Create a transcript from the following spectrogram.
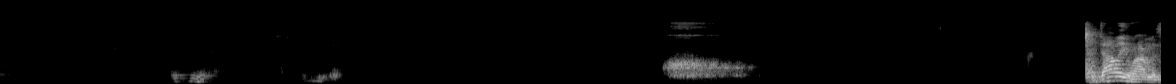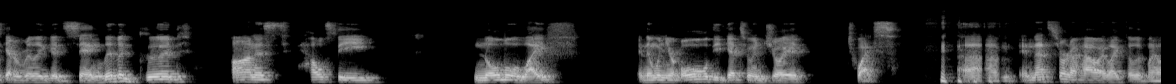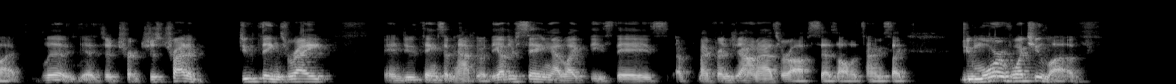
Dalai Lama's got a really good saying live a good, honest, healthy, noble life. And then when you're old, you get to enjoy it twice. um, and that's sort of how I like to live my life. Live, yeah, tr- just try to do things right and do things I'm happy with. The other saying I like these days, uh, my friend John Assaraf says all the time, he's like, do more of what you love,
